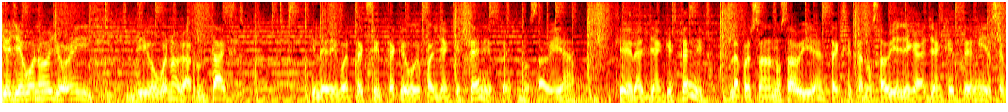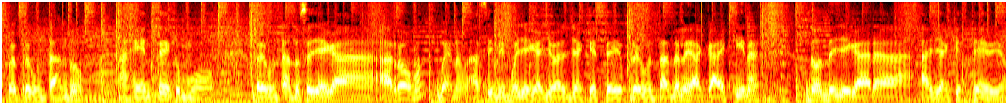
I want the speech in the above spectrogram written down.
Yo llego a Nueva York y digo, bueno, agarro un taxi. Y le digo al taxista que voy para el Yankee Stadium. Pues no sabía que era el Yankee Stadium. La persona no sabía, el taxista no sabía llegar al Yankee Stadium y él se fue preguntando a gente, como preguntando si llega a Roma. Bueno, así mismo llegué yo al Yankee Stadium, preguntándole a cada esquina dónde llegar a, a Yankee Stadium.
